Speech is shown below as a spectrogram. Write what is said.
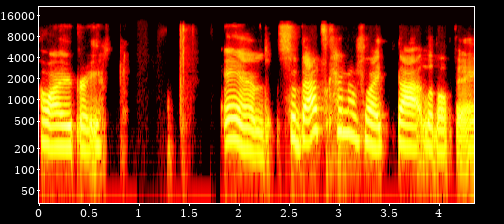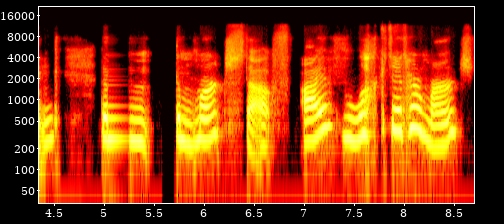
Oh, I agree. And so that's kind of like that little thing. The the merch stuff. I've looked at her merch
